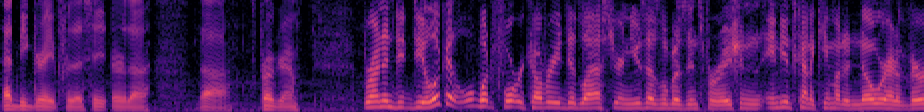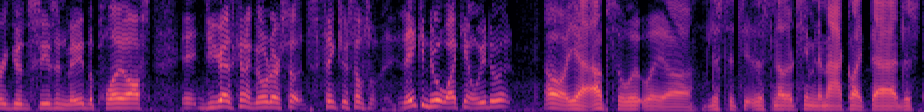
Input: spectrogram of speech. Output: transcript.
that'd be great for the or the uh, program. Brennan, do, do, you look at what Fort Recovery did last year and use that as a little bit as inspiration? Indians kind of came out of nowhere, had a very good season, made the playoffs. Eh, do you guys kind of go to ourselves, think to yourselves, they can do it, why can't we do it? Oh yeah, absolutely. Uh, just just another team in the MAC like that, just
